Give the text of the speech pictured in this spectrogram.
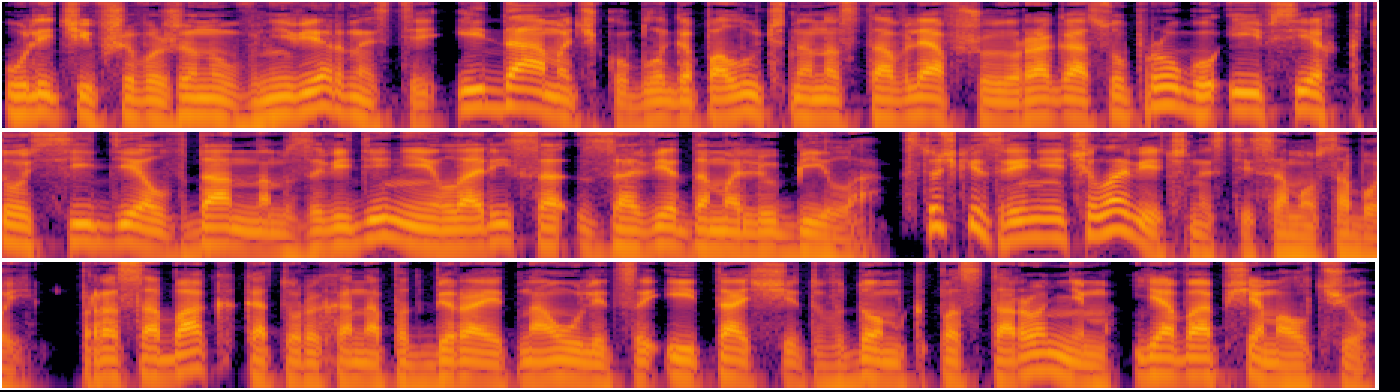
уличившего жену в неверности, и дамочку, благополучно наставлявшую рога супругу, и всех, кто сидел в данном заведении, Лариса заведомо любила. С точки зрения человечности, само собой. Про собак, которых она подбирает на улице и тащит в дом к посторонним, я вообще молчу.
